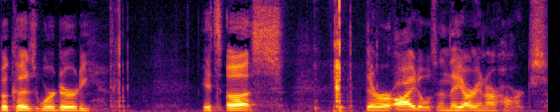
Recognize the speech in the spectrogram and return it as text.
because we're dirty. It's us. There are idols, and they are in our hearts.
